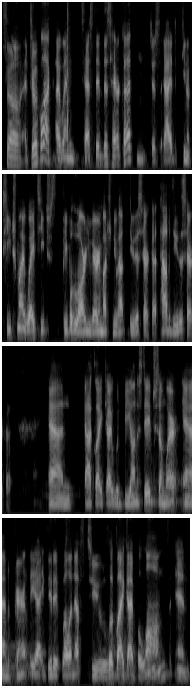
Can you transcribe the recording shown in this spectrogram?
So at two o'clock, I went and tested this haircut and just I had to, you know, teach my way, teach people who already very much knew how to do this haircut, how to do this haircut, and act like I would be on a stage somewhere. And apparently, I did it well enough to look like I belonged and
